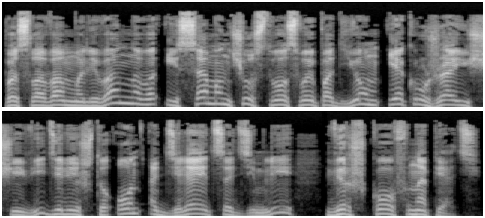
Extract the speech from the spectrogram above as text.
По словам Маливанного, и сам он чувствовал свой подъем, и окружающие видели, что он отделяется от земли вершков на пять.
